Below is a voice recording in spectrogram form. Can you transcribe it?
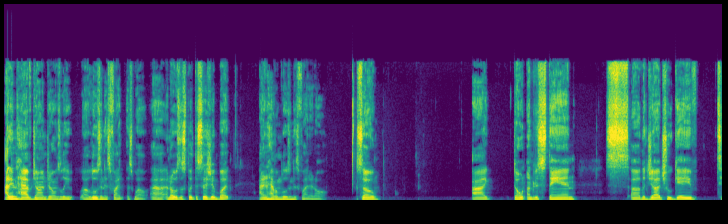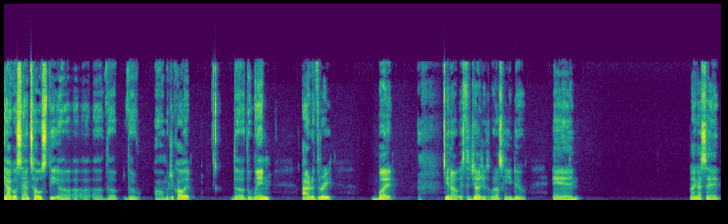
I didn't have Jon Jones leave, uh, losing his fight as well. Uh, I know it was a split decision, but I didn't have him losing this fight at all. So I don't understand uh, the judge who gave Thiago Santos the uh, uh, uh the the um, what you call it, the the win out of the three. But you know, it's the judges. What else can you do? And like I said,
